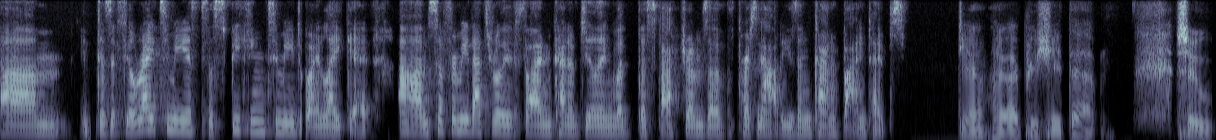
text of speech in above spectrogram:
um, does it feel right to me? Is this speaking to me? Do I like it? Um, so for me, that's really fun, kind of dealing with the spectrums of personalities and kind of buying types. Yeah, I, I appreciate that. So,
